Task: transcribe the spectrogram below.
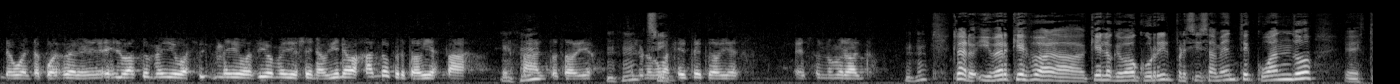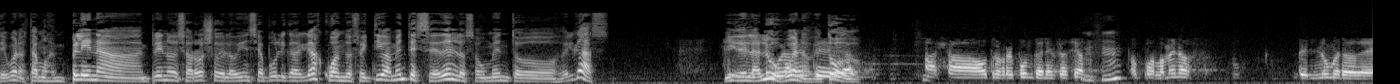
de vuelta, puedes ver, el vaso medio vacío, medio, vacío, medio lleno. Viene bajando, pero todavía está, está Ujú. alto todavía. Ujú, el 1,7 todavía es, es un número alto. Claro, y ver qué es, va- qué es lo que va a ocurrir precisamente cuando, este, bueno, estamos en plena, en pleno desarrollo de la audiencia pública del gas, cuando efectivamente se den los aumentos del gas. Y de la luz, bueno, de todo. Haya otro repunte de la inflación, o por lo menos del número de,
